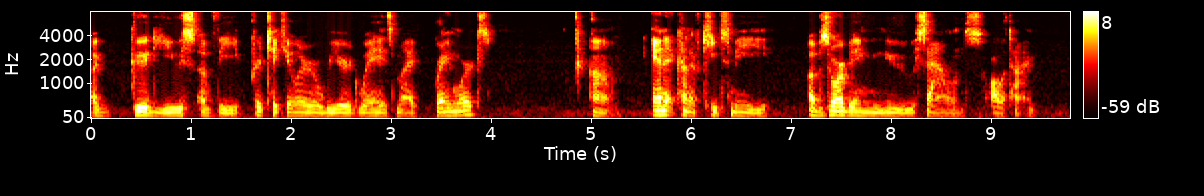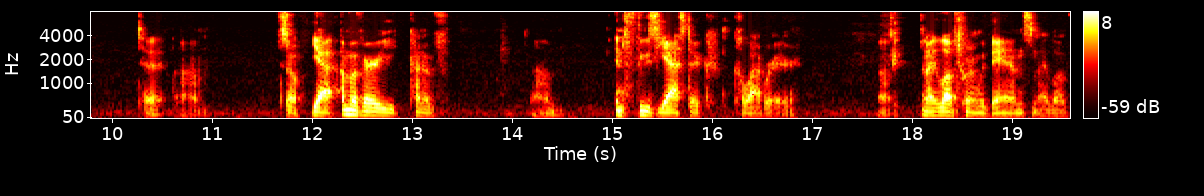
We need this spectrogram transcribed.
a good use of the particular weird ways my brain works. Um, and it kind of keeps me absorbing new sounds all the time. To um, so yeah, I'm a very kind of um, enthusiastic collaborator. um, and I love touring with bands, and I love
